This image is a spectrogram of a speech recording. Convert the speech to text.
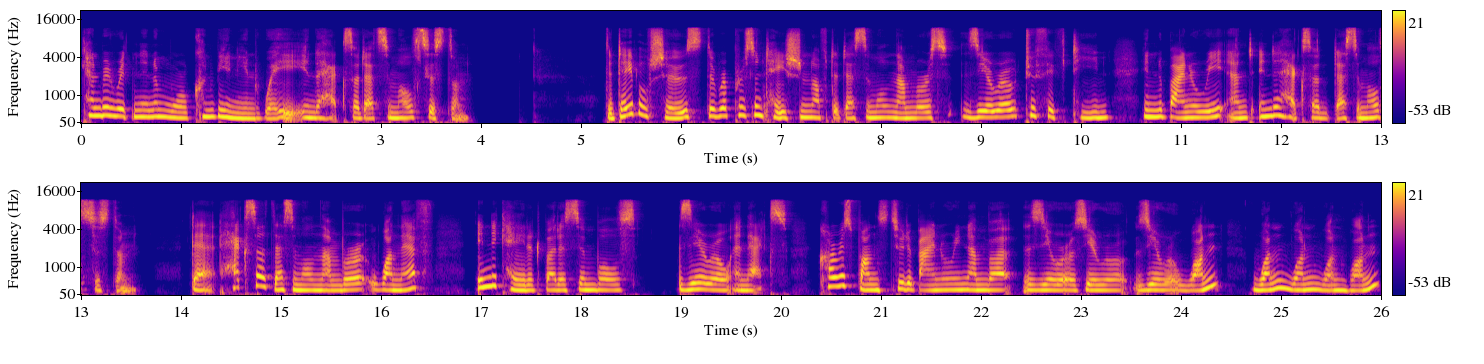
can be written in a more convenient way in the hexadecimal system. The table shows the representation of the decimal numbers 0 to 15 in the binary and in the hexadecimal system. The hexadecimal number 1f, indicated by the symbols 0 and x, corresponds to the binary number 0001, 1111,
